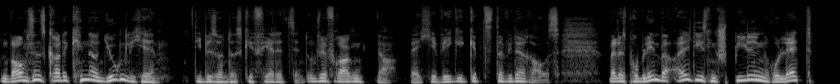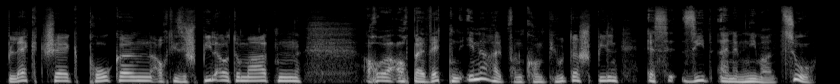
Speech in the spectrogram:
Und warum sind es gerade Kinder und Jugendliche, die besonders gefährdet sind. Und wir fragen, ja, welche Wege gibt es da wieder raus? Weil das Problem bei all diesen Spielen, Roulette, Blackjack, Pokern, auch diese Spielautomaten, auch, auch bei Wetten innerhalb von Computerspielen, es sieht einem niemand zu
